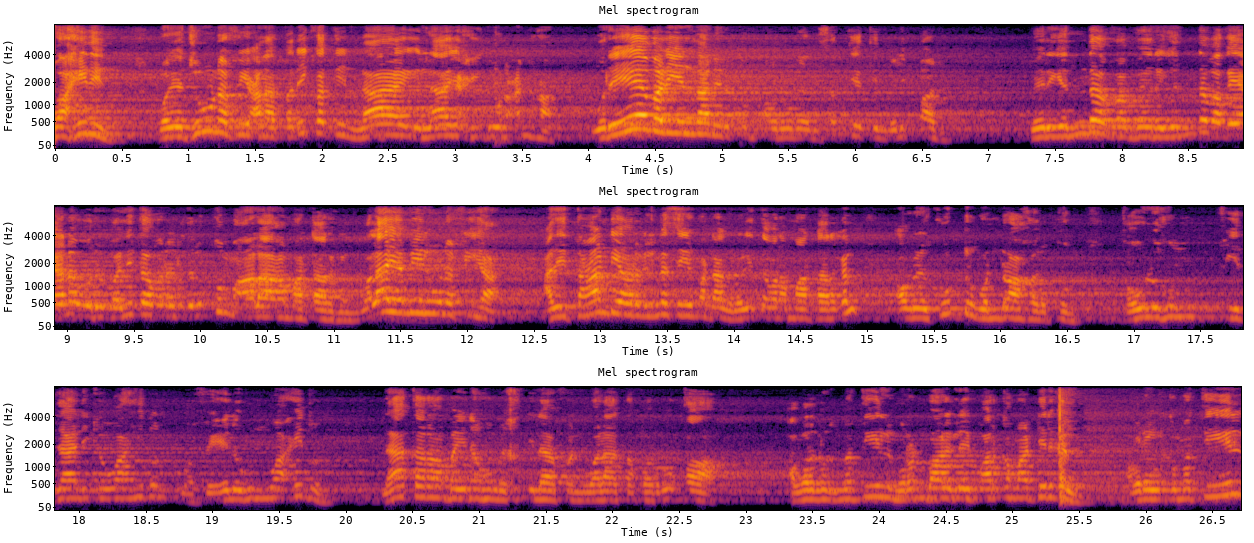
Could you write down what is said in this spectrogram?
வாஹிதின். ஒயஜூனஃபி அல தரிக்கத்தின் லா இலா யஹிதூன் அன்ஹா. ஒரே வழியில் தான் இருக்கும் அவருடைய சத்தியத்தின் வெளிப்பாடு. வேறு எந்த வேறு எந்த வகையான ஒரு வழி தவறுதலுக்கும் ஆளாக மாட்டார்கள். வலா யமீனூன ஃபீஹா. அதை தாண்டி அவர்கள் என்ன செய்ய மாட்டார்கள்? வழி தவற மாட்டார்கள். அவர்கள் கூட்டு ஒன்றாக இருக்கும். கவுலுகும் ஃபிதாலிக வாஹிதுன் ஃபேலுகும் வாஹிதுன். லா தரா பைனஹும் இஹ்திலாஃபன் வலா தஃபர்ருகா. அவர்களுக்கு மத்தியில் முரண்பாடுகளை பார்க்க மாட்டீர்கள். அவர்களுக்கு மத்தியில்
